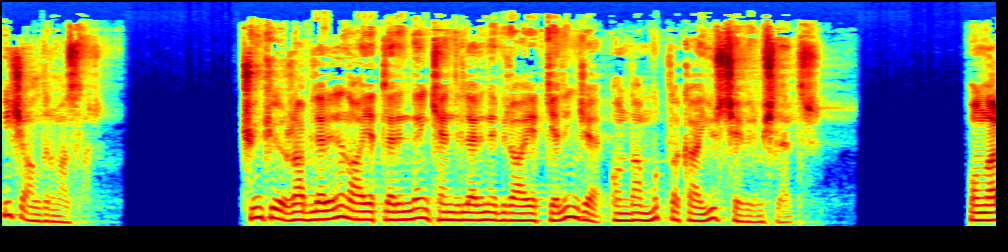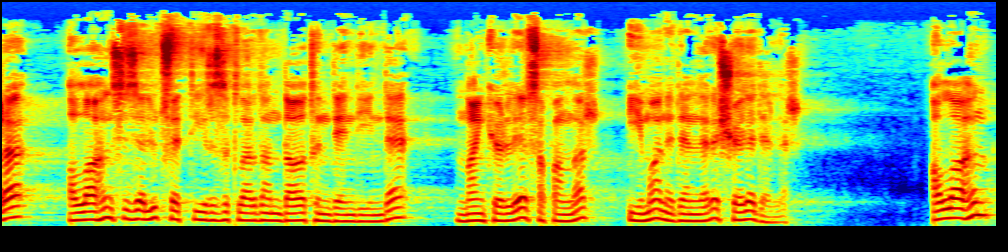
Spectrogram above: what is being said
hiç aldırmazlar. Çünkü Rablerinin ayetlerinden kendilerine bir ayet gelince ondan mutlaka yüz çevirmişlerdir. Onlara Allah'ın size lütfettiği rızıklardan dağıtın dendiğinde nankörlüğe sapanlar iman edenlere şöyle derler. Allah'ın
